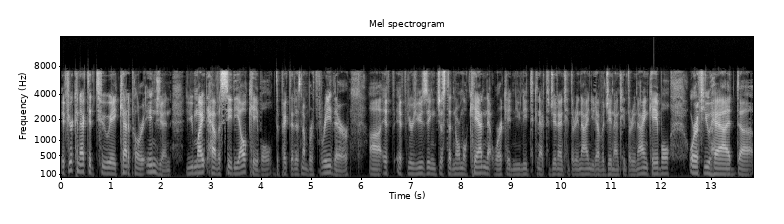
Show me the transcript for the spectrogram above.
if you're connected to a Caterpillar engine, you might have a CDL cable depicted as number three there. Uh, if, if you're using just a normal CAN network and you need to connect to J1939, you'd have a J1939 cable. Or if you had uh,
